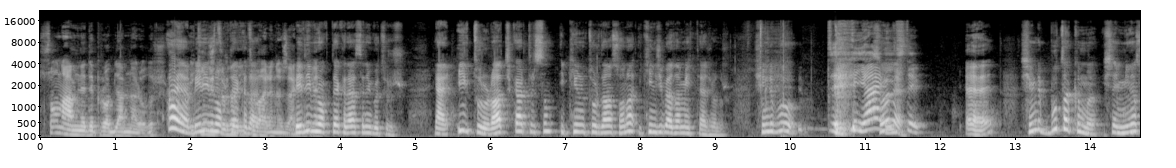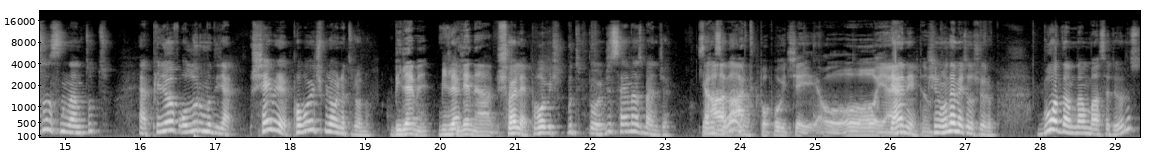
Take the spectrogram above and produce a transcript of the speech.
Son hamlede problemler olur. Aynen belli İkinci bir turdan noktaya kadar. Belli bir noktaya kadar seni götürür. Yani ilk turu rahat çıkartırsın. ikinci turdan sonra ikinci bir adama ihtiyacı olur. Şimdi bu yani Söyle. işte. Evet. şimdi bu takımı işte Minnesota'sından tut. Yani playoff olur mu diye. Yani şey bile Popovic bile oynatır onu. Bile mi? Bile. Bile ne abi? Şöyle Popovic bu tip bir oyuncu sevmez bence. Sen ya abi artık Popovic şey. Oo yani. Yani Tamam. şimdi onu demeye çalışıyorum. Bu adamdan bahsediyoruz.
